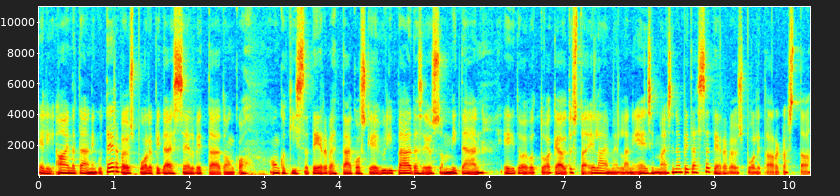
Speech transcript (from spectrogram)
Eli aina tämä niinku terveyspuoli pitäisi selvittää, että onko, onko kissa terve. Tämä koskee ylipäätänsä, jos on mitään ei-toivottua käytöstä eläimellä, niin ensimmäisenä pitäisi se terveyspuoli tarkastaa.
